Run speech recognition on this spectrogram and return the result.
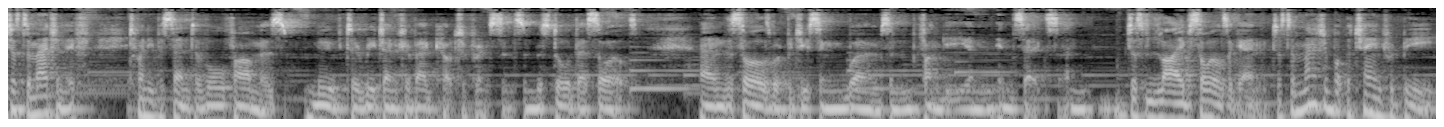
Just imagine if 20% of all farmers moved to regenerative agriculture, for instance, and restored their soils. And the soils were producing worms and fungi and insects and just live soils again. Just imagine what the change would be.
